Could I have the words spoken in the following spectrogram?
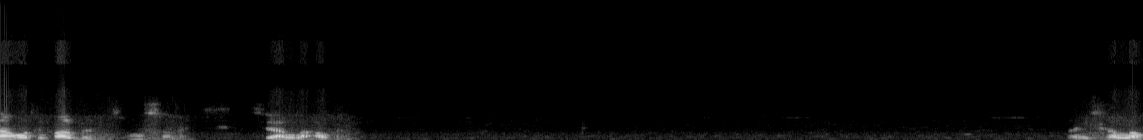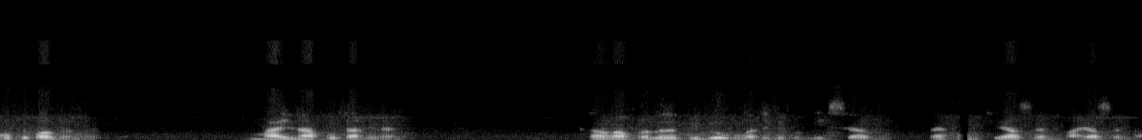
না হতে পারবেন সমস্যা নেই, সে আল্লাহ হবে। ইনশাল্লাহ হতে পারবেন ভাই না আপু জানি না। কারণ আপনাদের ভিডিও গুলা দেখি তো মিক্সার এখন কে আছেন, ভাই আছেন না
